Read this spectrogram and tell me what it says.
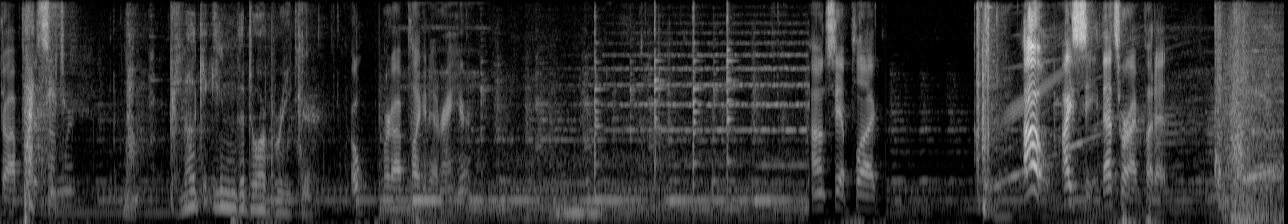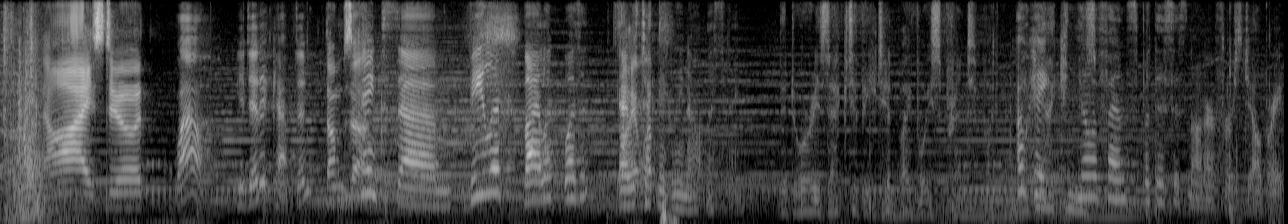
Do I put That's it it. somewhere? Now plug in the door breaker. Oh, where do I plug it in? Right here? I don't see a plug. Oh, I see. That's where I put it. Nice, dude. Wow, you did it, Captain. Thumbs up. Thanks, um, V-Lip, Violet, was it? I was technically not listening. The door is activated by voice print, but Okay, I can no use offense, but this is not our first jailbreak.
